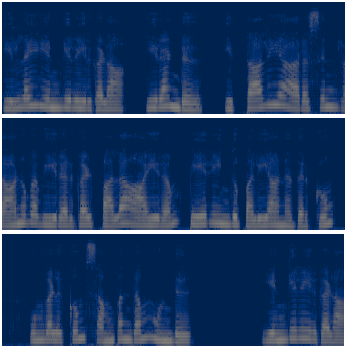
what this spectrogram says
இல்லை என்கிறீர்களா? இரண்டு இத்தாலிய அரசின் இராணுவ வீரர்கள் பல ஆயிரம் பேர் இங்கு பலியானதற்கும் உங்களுக்கும் சம்பந்தம் உண்டு என்கிறீர்களா?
